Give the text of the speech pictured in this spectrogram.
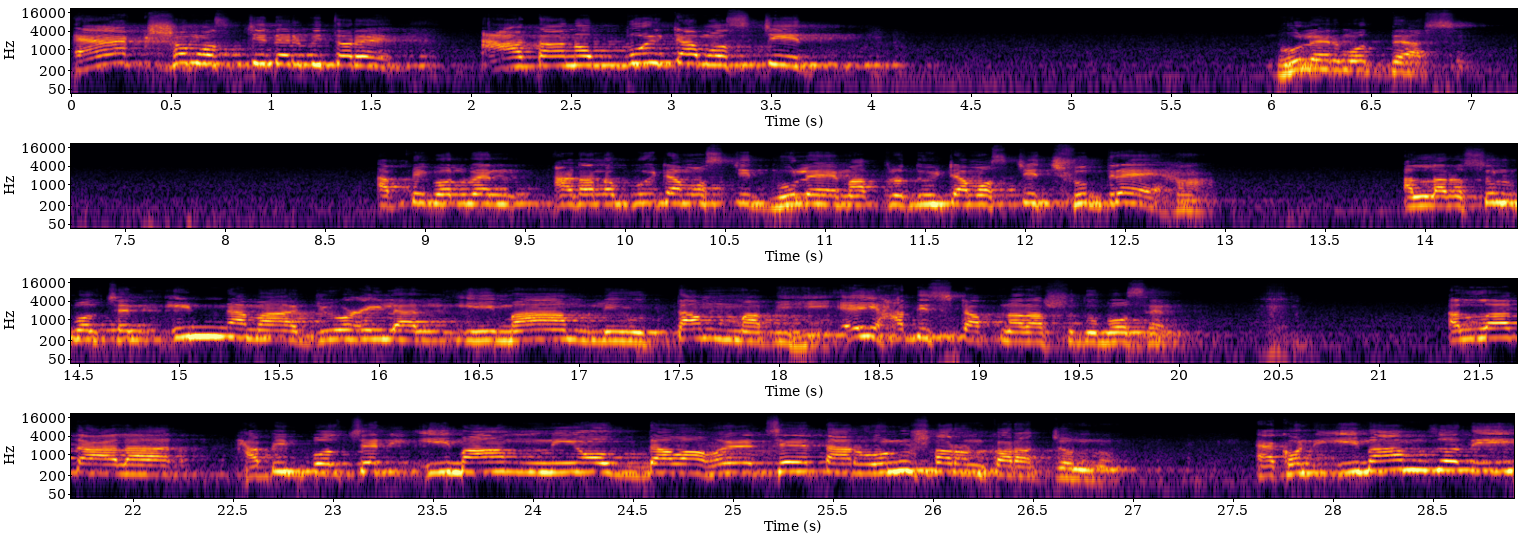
একশো মসজিদের ভিতরে আটানব্বইটা মসজিদ ভুলের মধ্যে আছে। আপনি বলবেন, আটানব্বইটা মসজিদ ভুলে মাত্র দুইটা মসজিদ শুধরে? হ্যাঁ। আল্লাহ রসুল বলছেন, ইন্নামা জুইলাল ইমাম লিউ তাম্মা বিহি। এই হাদিসটা আপনারা শুধু বসেন আল্লাহ তালার হাবিব বলছেন, ইমাম নিয়োগ দেওয়া হয়েছে তার অনুসরণ করার জন্য। এখন ইমাম যদি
